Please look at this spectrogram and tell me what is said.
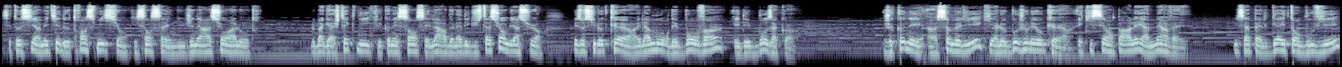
C'est aussi un métier de transmission qui s'enseigne d'une génération à l'autre. Le bagage technique, les connaissances et l'art de la dégustation, bien sûr, mais aussi le cœur et l'amour des bons vins et des beaux accords. Je connais un sommelier qui a le Beaujolais au cœur et qui sait en parler à merveille. Il s'appelle Gaëtan Bouvier,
